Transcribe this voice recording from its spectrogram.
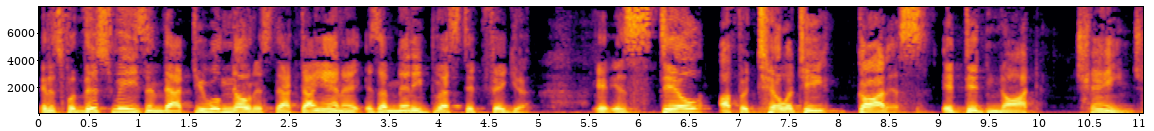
It is for this reason that you will notice that Diana is a many-breasted figure. It is still a fertility goddess. It did not change.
